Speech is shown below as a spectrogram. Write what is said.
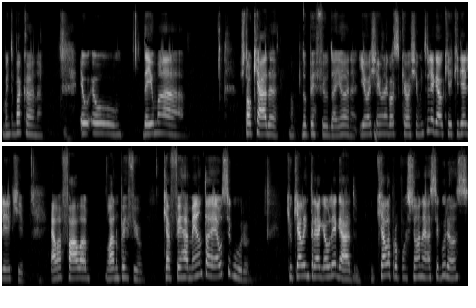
Muito bacana. Eu, eu dei uma stalkeada no, perfil da Iana e eu achei um negócio que eu achei muito legal que eu queria ler aqui. Ela fala lá no perfil que a ferramenta é o seguro, que o que ela entrega é o legado, o que ela proporciona é a segurança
